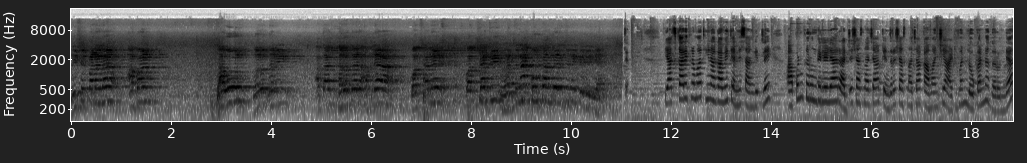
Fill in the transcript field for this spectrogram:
निश्चितपणानं आपण जाऊन घरोघरी आता खर तर आपल्या पक्षाने पक्षाची रचना खूप चांगल्या रीतीने केलेली आहे. याच कार्यक्रमात हिना गावित यांनी सांगितले आपण करून दिलेल्या राज्य शासनाच्या केंद्र शासनाच्या कामांची आठवण लोकांना करून द्या.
